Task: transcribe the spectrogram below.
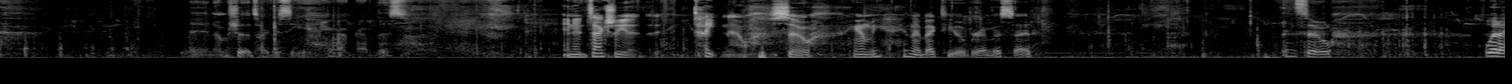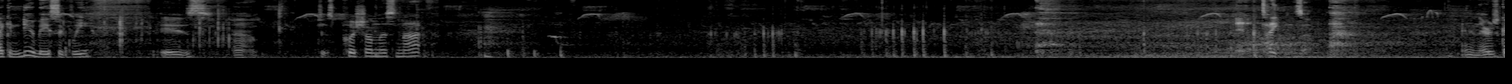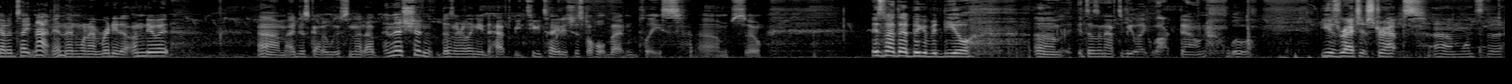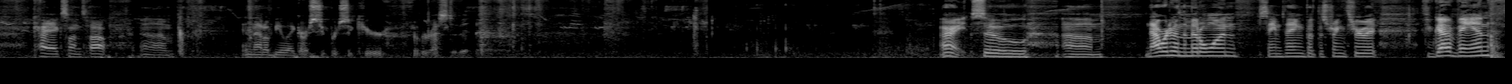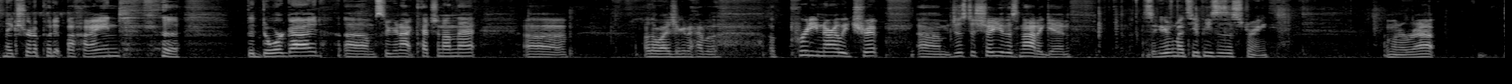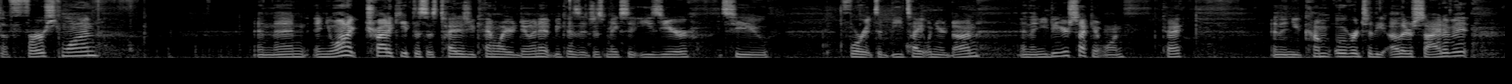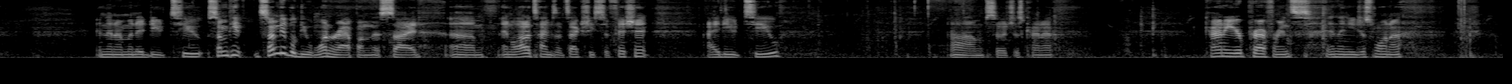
I'm sure that's hard to see. Here, I'll grab this and it's actually a, a tight now. So hand me hand that back to you over on this side. And so what I can do basically is um, just push on this knot. And it tightens up. And there's got a tight knot. And then when I'm ready to undo it, um, I just got to loosen that up. And this shouldn't doesn't really need to have to be too tight. It's just to hold that in place. Um, so it's not that big of a deal. Um, it doesn't have to be like locked down. We'll use ratchet straps um, once the kayak's on top. Um, and that'll be like our super secure for the rest of it. All right, so um, now we're doing the middle one. Same thing, put the string through it. If you've got a van, make sure to put it behind the the door guide, um, so you're not catching on that. Uh, otherwise, you're gonna have a, a pretty gnarly trip. Um, just to show you this knot again. So here's my two pieces of string. I'm gonna wrap the first one and then, and you wanna try to keep this as tight as you can while you're doing it because it just makes it easier to, for it to be tight when you're done. And then you do your second one, okay? And then you come over to the other side of it and then I'm gonna do two. Some people some people do one wrap on this side, um, and a lot of times that's actually sufficient. I do two, um, so it's just kind of kind of your preference, and then you just want to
